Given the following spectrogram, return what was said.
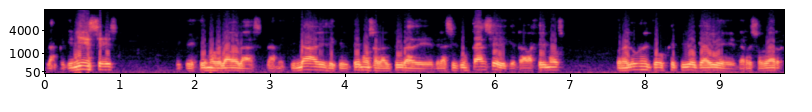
las pequeñeces, de que dejemos de lado las, las mezquindades, de que estemos a la altura de, las circunstancias de que trabajemos con el único objetivo que hay de resolver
